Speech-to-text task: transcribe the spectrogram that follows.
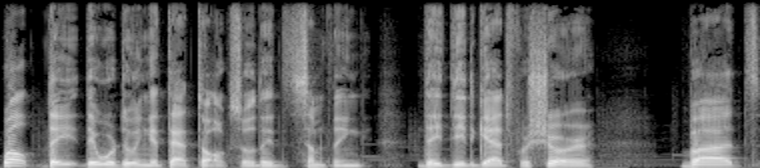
Well, they, they were doing a TED talk, so they did something they did get for sure. But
